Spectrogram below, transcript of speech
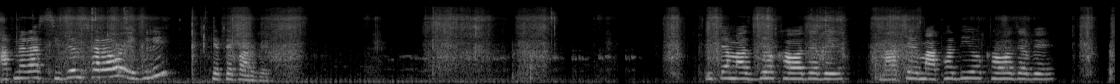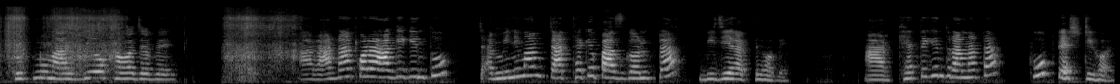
আপনারা সিজন ছাড়াও এগুলি খেতে পারবেন। ইচা মাছ দিয়েও খাওয়া যাবে, মাছের মাথা দিয়েও খাওয়া যাবে, শুকনো মাছ দিয়েও খাওয়া যাবে। আর রান্না করার আগে কিন্তু মিনিমাম চার থেকে পাঁচ ঘণ্টা ভিজিয়ে রাখতে হবে। আর খেতে কিন্তু রান্নাটা খুব টেস্টি হয়।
